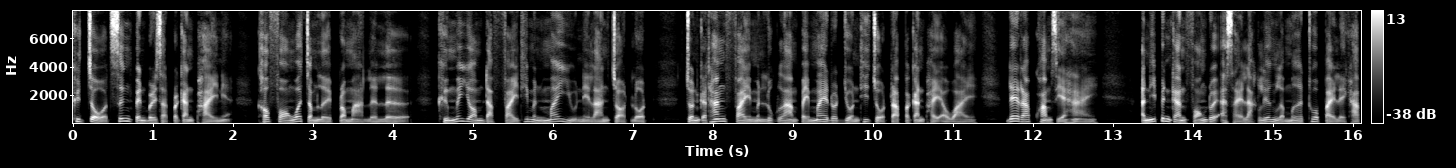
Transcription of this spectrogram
คือโจทย์ซึ่งเป็นบริษัทประกันภัยเนี่ยเขาฟ้องว่าจำเลยประมาทเลินเล่อ คือไม่ยอมดับไฟที่มันไหม้อยู่ในลานจอดรถ จนกระทั่งไฟมันลุกลามไปไหม้รถยนต์ที่โจทย์รับประกันภัยเอาไว้ ได้รับความเสียหาย อันนี้เป็นการฟ้องโดยอาศัยหลักเรื่องละเมิดทั่วไปเลยครับ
